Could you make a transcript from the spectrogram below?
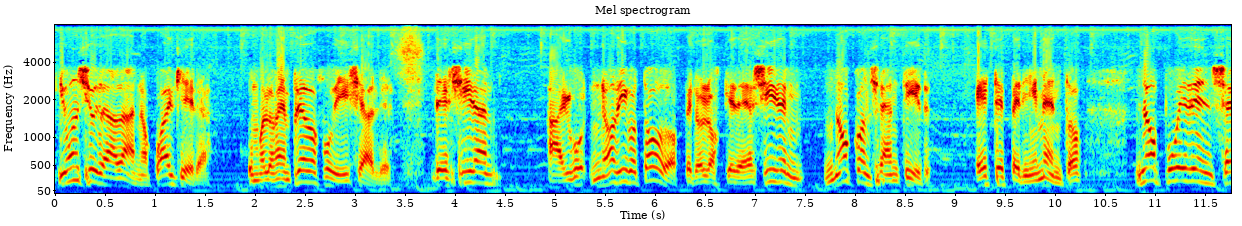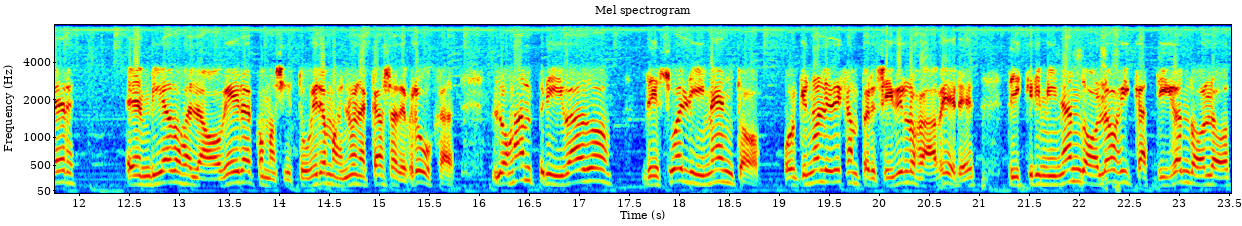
que un ciudadano cualquiera, como los empleados judiciales, decidan algo, no digo todos, pero los que deciden no consentir este experimento, no pueden ser enviados a la hoguera como si estuviéramos en una casa de brujas. Los han privado de su alimento, porque no le dejan percibir los haberes, discriminándolos y castigándolos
